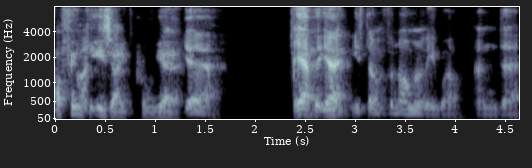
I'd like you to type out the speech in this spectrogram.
I think it is April, yeah. Yeah, yeah, but yeah, he's done phenomenally well, and uh,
